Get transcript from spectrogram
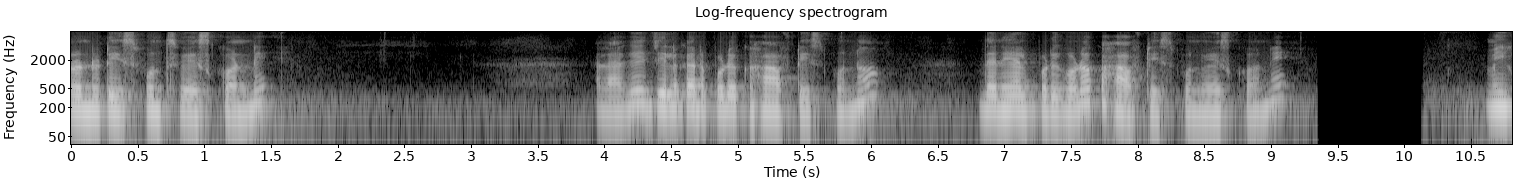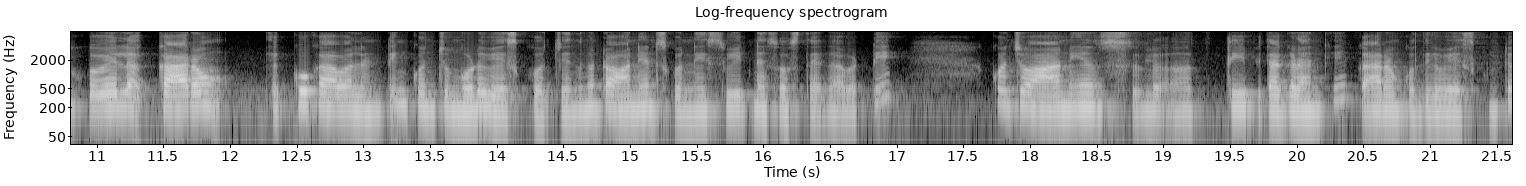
రెండు టీ స్పూన్స్ వేసుకోండి. అలాగే జీలకర్ర పొడి ఒక హాఫ్ టీ స్పూను ధనియాల పొడి కూడా ఒక హాఫ్ టీ స్పూన్ వేసుకొని మీకు ఒకవేళ కారం ఎక్కువ కావాలంటే ఇంకొంచెం కూడా వేసుకోవచ్చు. ఎందుకంటే ఆనియన్స్ కొన్ని స్వీట్నెస్ వస్తాయి కాబట్టి కొంచెం ఆనియన్స్ తీపి తగ్గడానికి కారం కొద్దిగా వేసుకుంటే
